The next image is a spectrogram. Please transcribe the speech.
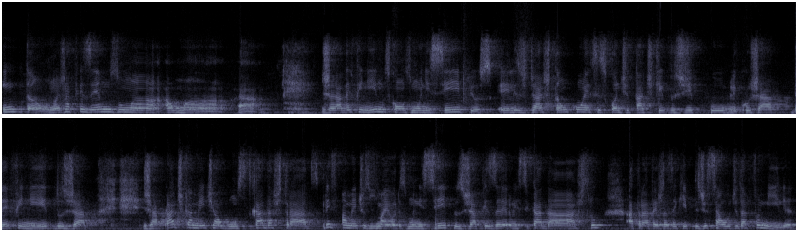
Então, nós já fizemos uma, uma já definimos com os municípios, eles já estão com esses quantitativos de público já definidos, já, já praticamente alguns cadastrados, principalmente os maiores municípios já fizeram esse cadastro através das equipes de saúde da família.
